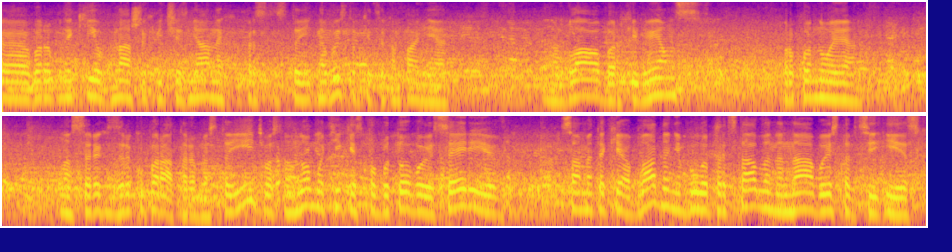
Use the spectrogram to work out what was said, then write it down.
е, виробників наших вітчизняних стоїть на виставці. Це компанія е, Blauberg Events. Пропонує у нас з рекуператорами стоїть, в основному тільки з побутовою серією. Саме таке обладнання було представлено на виставці ІСХ.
